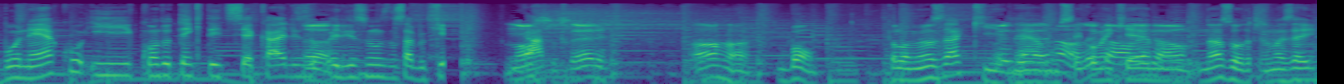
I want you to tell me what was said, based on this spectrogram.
Boneco e quando tem que secar, eles, ah. eles não, não sabem o que. Nossa, Gato. sério? Aham. Uhum. Bom, pelo menos aqui, pois né? É, não, não, sei legal, como é que é legal. nas outras, mas aí.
